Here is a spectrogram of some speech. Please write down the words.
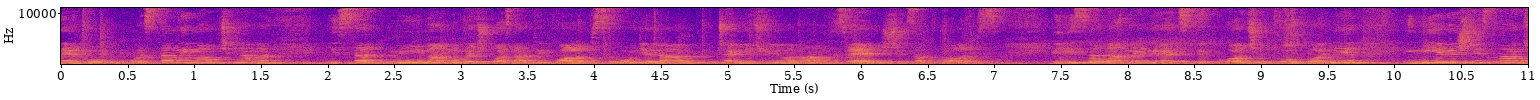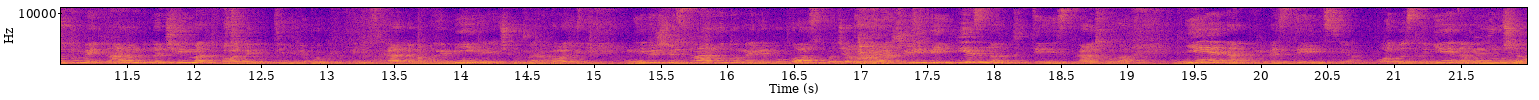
nego u ostalim općinama i sad mi imamo već poznati kolaps ovdje na Čengiću, Ilama, sve je više sad kolaps. Vi sada meni recite ko će to podnijeti i nije više stvar u tome, naravno da će imati vode ti ljudi u tim zgradama, ali mi nećemo imati vode. I nije više stvar u tome, nego gospođa koja živi iznad tih zgradova, njena investicija, odnosno njena kuća,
